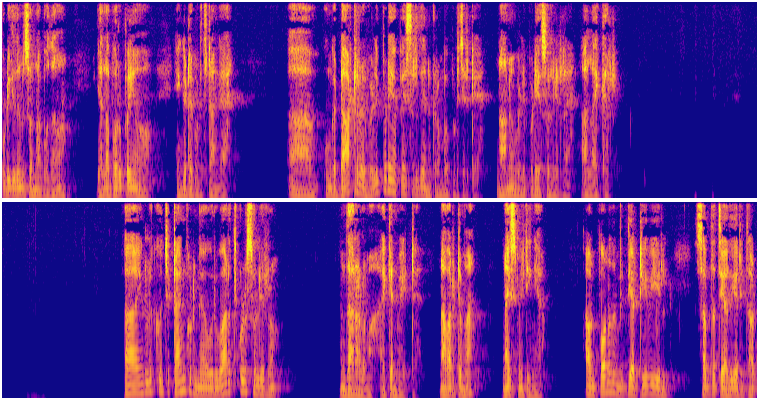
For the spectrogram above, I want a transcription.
பிடிக்குதுன்னு சொன்னால் போதும். எல்லா பொறுப்பையும் எங்கிட்ட கொடுத்துட்டாங்க. உங்கள் டாக்டர் வெளிப்படையாக பேசுகிறது எனக்கு ரொம்ப பிடிச்சிருக்கு. நானும் வெளிப்படையாக சொல்லிடுறேன். ஐ லைக் ஹர் எங்களுக்கு கொஞ்சம் டைம் கொடுங்க. ஒரு வாரத்துக்குள்ளே சொல்லிடுறோம். தாராளமா. ஐ கேன் வெயிட் நான் வரட்டுமா? நைஸ் மீட்டிங்கா அவன் போனதும் வித்யா டிவியில் சப்தத்தை அதிகரித்தாள்.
